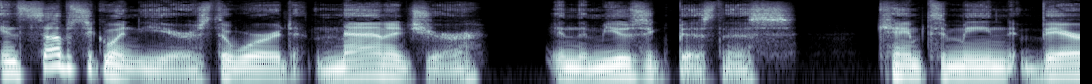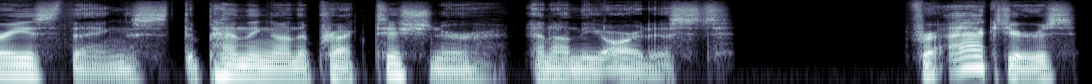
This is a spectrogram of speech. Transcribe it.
In subsequent years, the word manager in the music business came to mean various things depending on the practitioner and on the artist. For actors,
